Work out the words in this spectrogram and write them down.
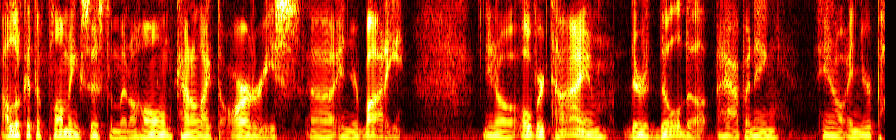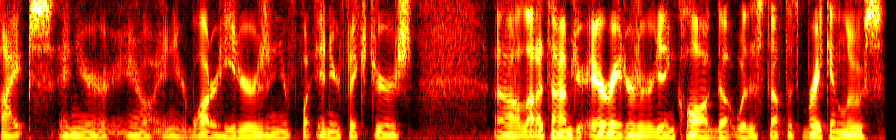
I look at the plumbing system in a home kind of like the arteries uh, in your body. You know, over time, there's buildup happening you know, in your pipes, in your, you know, in your water heaters, and your in your fixtures. Uh, a lot of times your aerators are getting clogged up with the stuff that's breaking loose.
